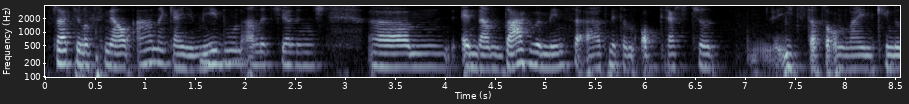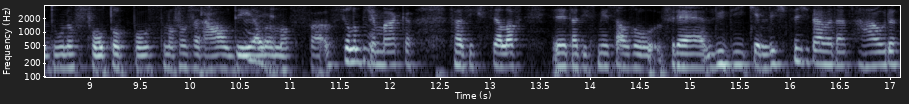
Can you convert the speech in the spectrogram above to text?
sluit je nog snel aan. Dan kan je meedoen aan de challenge. Ehm, en dan dagen we mensen uit met een opdrachtje iets dat ze online kunnen doen. Een foto posten of een verhaal delen of uh, een filmpje maken van zichzelf. Eh, dat is meestal zo vrij ludiek en luchtig dat we dat houden.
